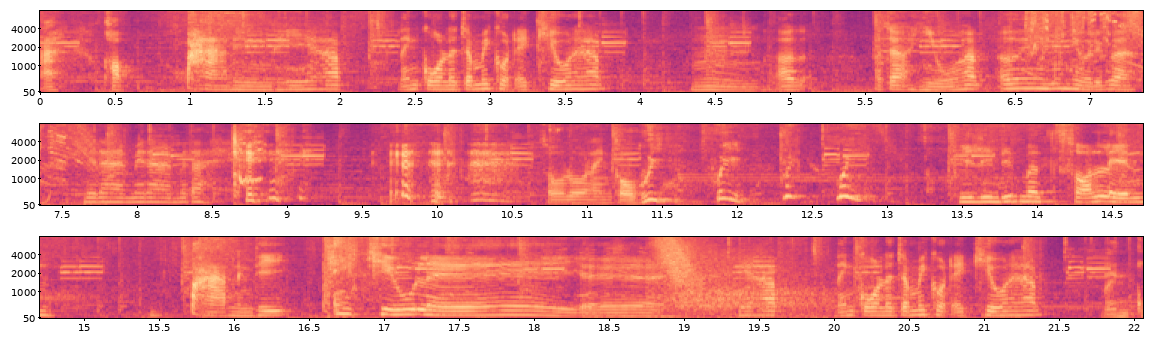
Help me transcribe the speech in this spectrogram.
มาขอบปาหนึ่งทีครับแรงโกเราจะไม่กด XQ นะครับ อืมเราเราจะหิวครับ เอ้ยไม่หิวดีกว่า ไม่ได้ไม่ได้ไม่ได้ โซโลแรงโกหุยหุยหุยหุยมีลินดิสมาซ้อนเลนปาดหนึ่งที XQ เลย เออ นี่ครับแรงโกเราจะไม่กด XQ นะครับแรงโก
